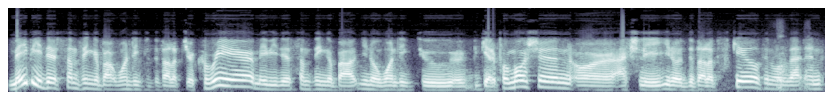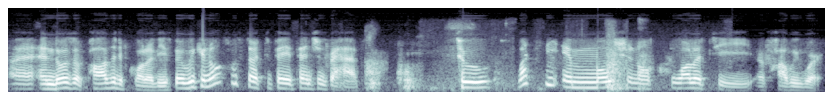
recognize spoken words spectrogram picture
maybe there's something about wanting to develop your career. Maybe there's something about you know wanting to get a promotion or actually you know develop skills and all that. And uh, and those are positive qualities. But we can also start to pay attention, perhaps, to what's the emotional quality of how we work.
